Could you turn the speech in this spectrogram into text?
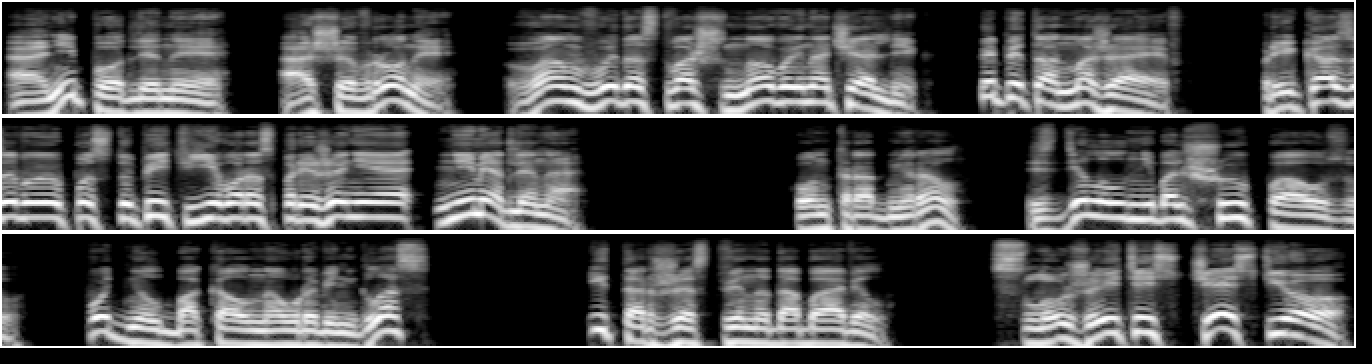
Они подлинные, а шевроны вам выдаст ваш новый начальник, капитан Можаев. Приказываю поступить в его распоряжение немедленно». Контр-адмирал сделал небольшую паузу, поднял бокал на уровень глаз и торжественно добавил «Служите с честью!»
